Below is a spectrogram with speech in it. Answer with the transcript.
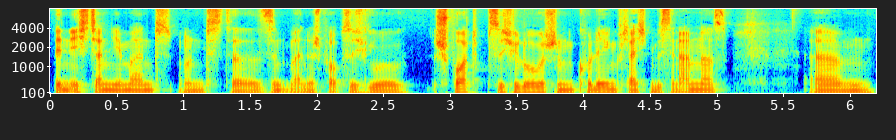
bin ich dann jemand, und da sind meine Sportpsycholo sportpsychologischen Kollegen vielleicht ein bisschen anders, ähm,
